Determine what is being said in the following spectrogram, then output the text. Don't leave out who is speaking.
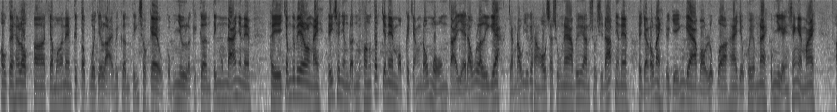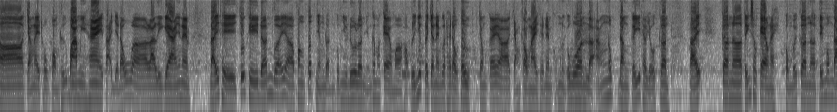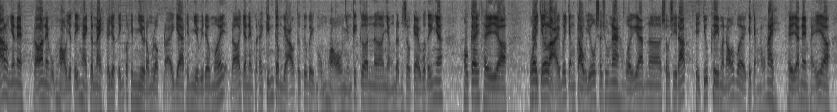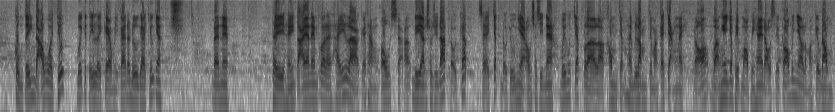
Speaker 1: Ok hello, à, chào mừng anh em tiếp tục quay trở lại với kênh Tiếng Sâu Kèo cũng như là cái kênh Tiếng Bóng Đá nha anh em. Thì trong cái video này Tiến sẽ nhận định và phân tích cho anh em một cái trận đấu muộn tại giải đấu La Liga, trận đấu giữa cái thằng Osasuna với anh Sociedad nha anh em. Thì trận đấu này được diễn ra vào lúc à, uh, 2 giờ khuya hôm nay cũng như rạng sáng ngày mai. Uh, trận này thuộc vòng thứ 32 tại giải đấu uh, La Liga nha anh em đấy thì trước khi đến với uh, phân tích nhận định cũng như đưa lên những cái mã kèo mà hợp lý nhất để cho anh em có thể đầu tư trong cái uh, trận cầu này thì anh em cũng đừng có quên là ấn nút đăng ký theo dõi kênh. Đấy kênh ờ, uh, tiếng số kèo này cùng với kênh uh, tiếng bóng đá luôn nha anh em. Đó anh em ủng hộ cho tiếng hai kênh này để cho tiếng có thêm nhiều động lực để ra thêm nhiều video mới. Đó cho anh em có thể kiếm cơm gạo từ cái việc mà ủng hộ những cái kênh uh, nhận định số kèo của tiếng nhá. Ok thì uh, quay trở lại với trận cầu với Osasuna với Real uh, Sociedad. Thì trước khi mà nói về cái trận đấu này thì anh em hãy uh, cùng tiến đảo qua trước với cái tỷ lệ kèo thì cái nó đưa ra trước nha. Đây anh em. Thì hiện tại anh em có thể thấy là cái thằng Osa Gian Sociedad đổi cách sẽ chấp đội chủ nhà Osasuna với mức chấp là là 0.25 cho mã cả chặn này. Đó và ngay trong hiệp 1 thì hai đội sẽ có với nhau là mã kèo đồng.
